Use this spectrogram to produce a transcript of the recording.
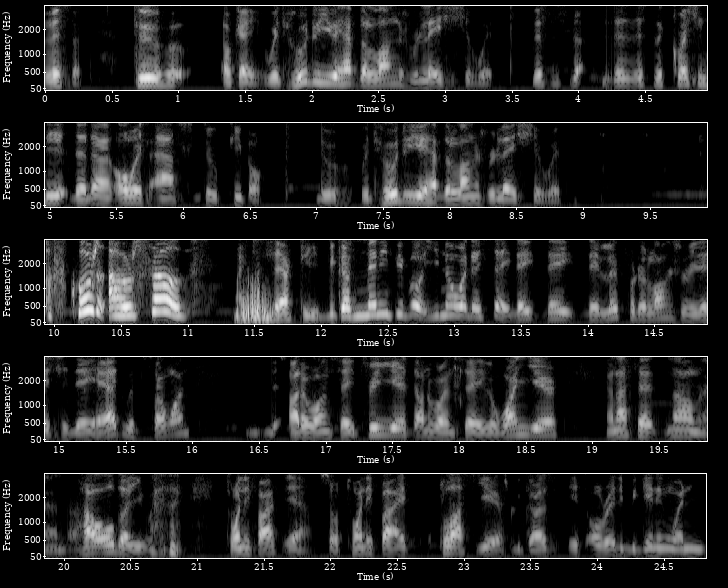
Listen, to who, okay, with who do you have the longest relationship with? This is the this is the question that I always ask to people. Do with who do you have the longest relationship with? of course, ourselves. Exactly, because many people, you know what they say. They they they look for the longest relationship they had with someone. The other one say three years. The other one say one year. And I said, no, man. How old are you? Twenty five. Yeah. So twenty five plus years because it's already beginning when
